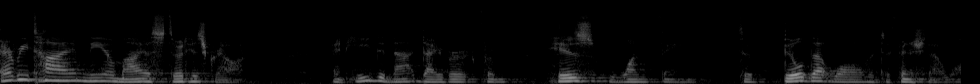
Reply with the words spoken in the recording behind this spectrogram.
Every time Nehemiah stood his ground, and he did not divert from his one thing to build that wall and to finish that wall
